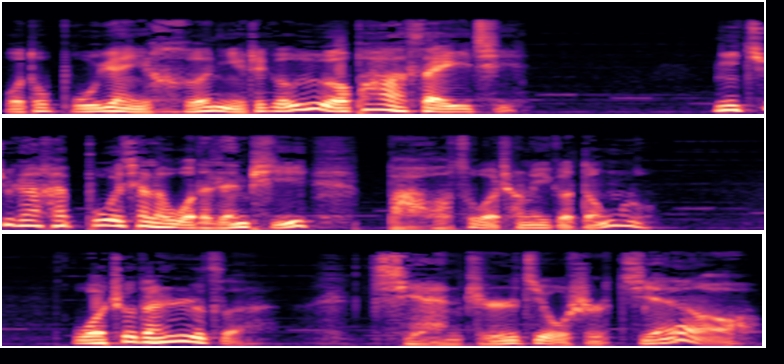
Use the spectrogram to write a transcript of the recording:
我都不愿意和你这个恶霸在一起。”你居然还剥下了我的人皮，把我做成了一个灯笼，我这段日子简直就是煎熬。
